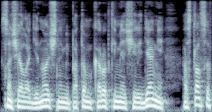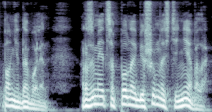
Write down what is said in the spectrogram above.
сначала одиночными, потом короткими очередями, остался вполне доволен. Разумеется, полной бесшумности не было.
